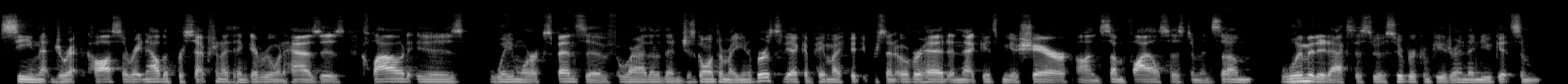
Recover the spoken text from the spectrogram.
seeing that direct cost. So, right now, the perception I think everyone has is cloud is way more expensive rather than just going through my university i could pay my 50% overhead and that gets me a share on some file system and some limited access to a supercomputer and then you get some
